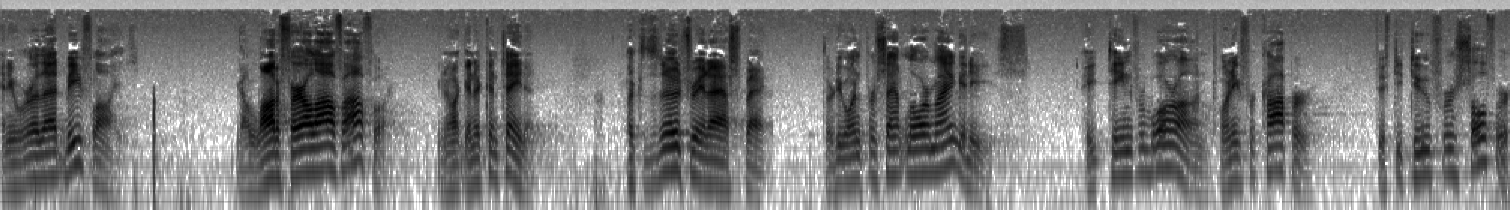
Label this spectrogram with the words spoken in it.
anywhere that bee flies. Got a lot of feral alfalfa, you're not going to contain it. Look at the nutrient aspect 31% lower manganese, 18 for boron, 20 for copper, 52 for sulfur.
